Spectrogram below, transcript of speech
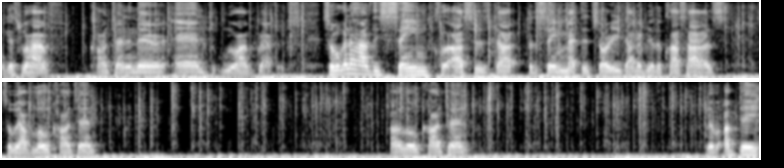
I guess we'll have content in there and we'll have graphics. So we're gonna have the same classes that, the same method, sorry, that every other class has. So we have load content, uh, unload content, we have update,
